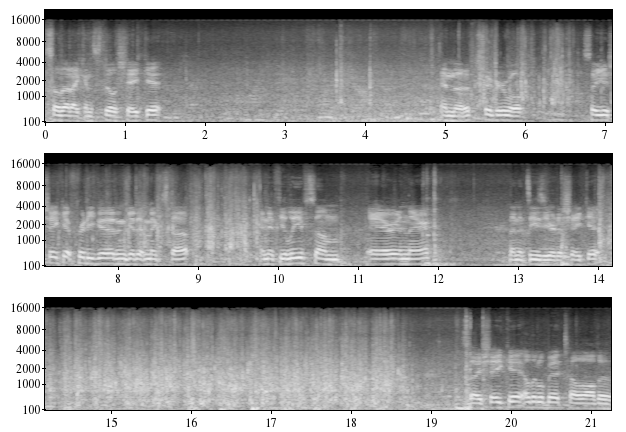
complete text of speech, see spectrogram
so that I can still shake it. And the sugar will, so you shake it pretty good and get it mixed up. And if you leave some air in there, then it's easier to shake it. So I shake it a little bit till all the,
